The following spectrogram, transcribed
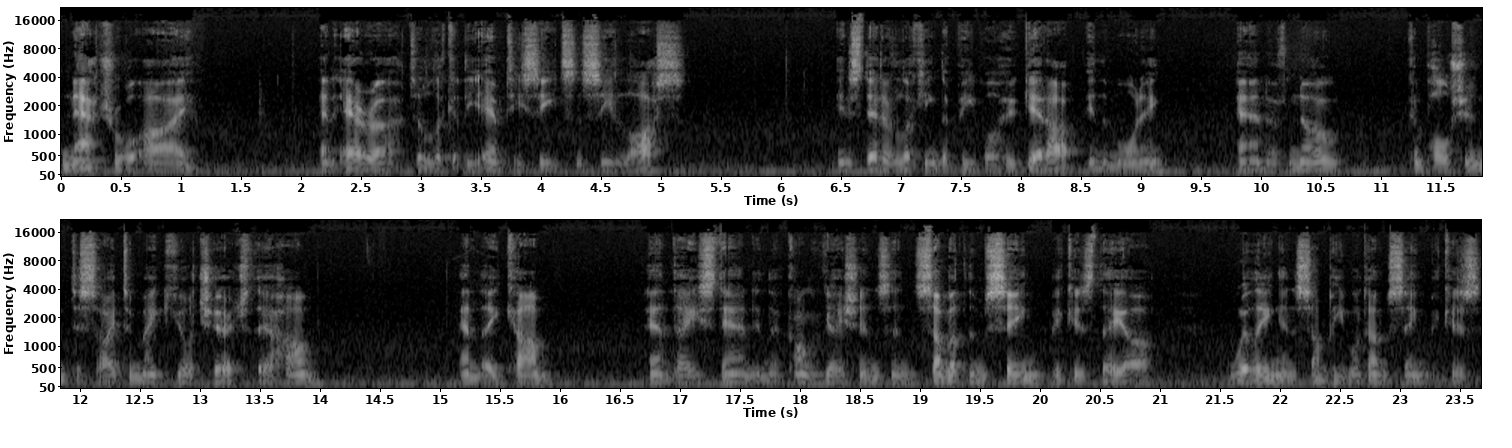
natural eye an error to look at the empty seats and see loss instead of looking at the people who get up in the morning and of no compulsion decide to make your church their home. And they come and they stand in the congregations, and some of them sing because they are willing, and some people don't sing because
